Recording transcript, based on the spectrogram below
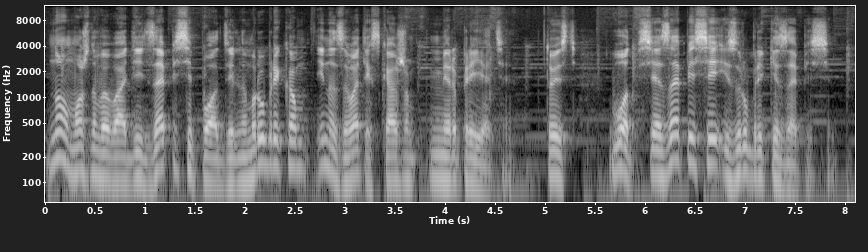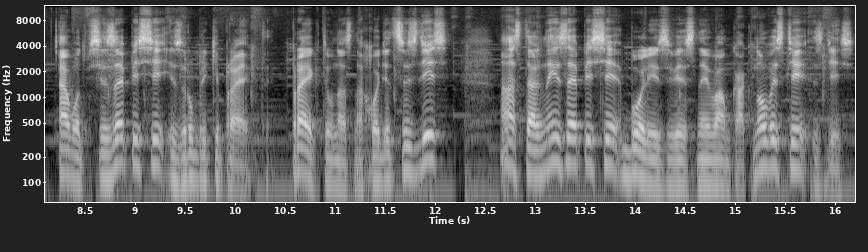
Но можно выводить записи по отдельным рубрикам и называть их, скажем, мероприятия. То есть вот все записи из рубрики «Записи», а вот все записи из рубрики «Проекты». Проекты у нас находятся здесь, а остальные записи, более известные вам как новости, здесь.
